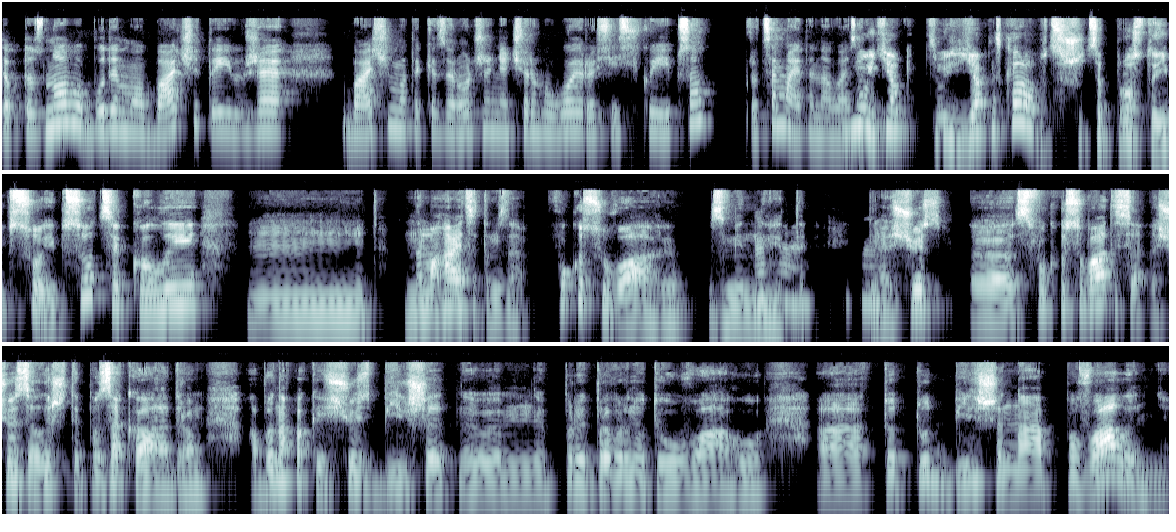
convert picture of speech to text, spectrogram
Тобто знову будемо бачити і вже бачимо таке зародження чергової російської ПСО? Про це маєте на увазі? Ну, як, ну, я б не сказав, що це просто ІПСО. ІПСО – це коли м, намагається там, не знаю, фокус уваги змінити, Мгм, е, щось е, сфокусуватися, а щось залишити поза кадром, або навпаки, щось більше е, м, при- привернути увагу. А, то тут більше на повалення.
